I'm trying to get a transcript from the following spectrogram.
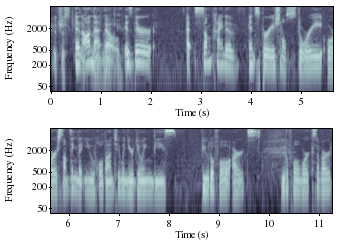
It's just. And on that Oh, note, is there uh, some kind of inspirational story or something that you hold on to when you're doing these beautiful arts, beautiful works of art?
